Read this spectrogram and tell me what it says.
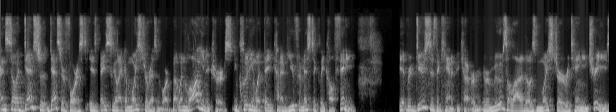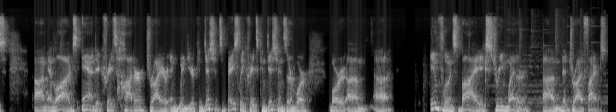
And so a denser, denser forest is basically like a moisture reservoir. But when logging occurs, including what they kind of euphemistically call thinning, it reduces the canopy cover. It removes a lot of those moisture retaining trees um, and logs, and it creates hotter, drier, and windier conditions. It basically creates conditions that are more, more um, uh, influenced by extreme weather um, that drive fires.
